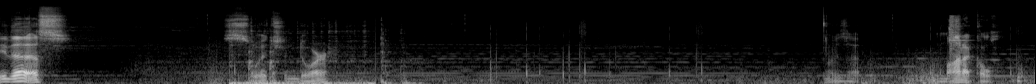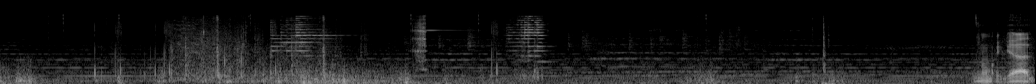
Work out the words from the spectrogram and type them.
See this. Switch and door. What is that? Monocle. Oh my god.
